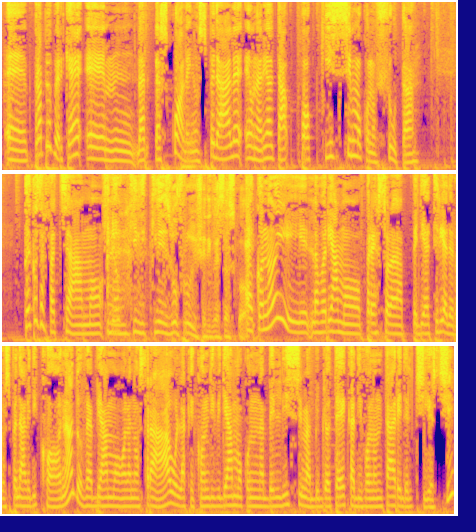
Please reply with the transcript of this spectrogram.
eh, proprio perché ehm, la, la scuola in ospedale è una realtà pochissimo conosciuta. Che cosa facciamo? Chi ne, Eh, chi- chi ne usufruisce di questa scuola? Ecco, noi lavoriamo presso la pediatria dell'ospedale di Cona, dove abbiamo la nostra aula che condividiamo con una bellissima biblioteca di volontari del Circi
